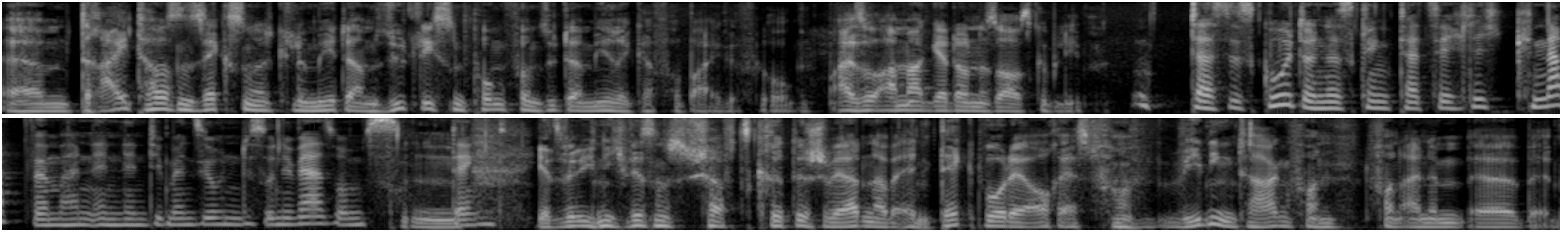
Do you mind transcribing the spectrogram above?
Ähm, 3600 Kilometer am südlichsten Punkt von Südamerika vorbeigeflogen. Also Armageddon ist ausgeblieben. Das ist gut und das klingt tatsächlich knapp, wenn man in den Dimensionen des Universums hm. denkt. Jetzt will ich nicht wissenschaftskritisch werden, aber entdeckt wurde er auch erst vor wenigen Tagen von, von einem äh, im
